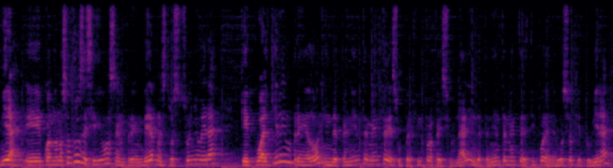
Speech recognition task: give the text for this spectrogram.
Mira, eh, cuando nosotros decidimos emprender, nuestro sueño era que cualquier emprendedor, independientemente de su perfil profesional, independientemente del tipo de negocio que tuviera,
